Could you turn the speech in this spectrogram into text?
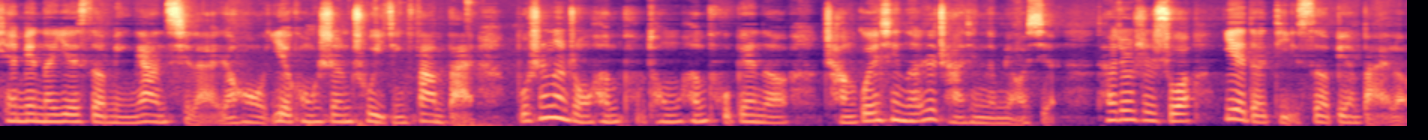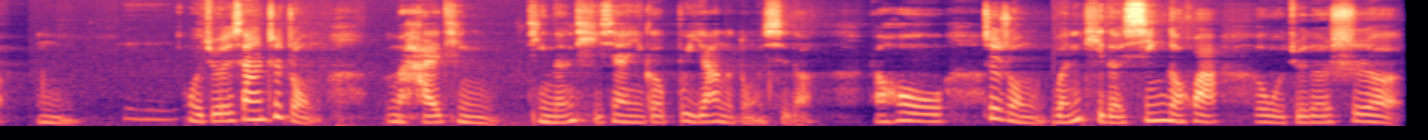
天边的夜色明亮起来，然后夜空深处已经泛白，不是那种很普通、很普遍的常规性的日常性的描写，它就是说夜的底色变白了。嗯嗯，我觉得像这种，嗯，还挺挺能体现一个不一样的东西的。然后这种文体的新的话，我觉得是，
